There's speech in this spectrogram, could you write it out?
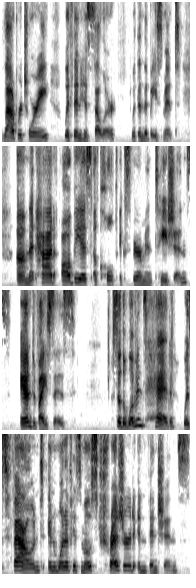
laboratory within his cellar, within the basement, um, that had obvious occult experimentations and devices. So the woman's head was found in one of his most treasured inventions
